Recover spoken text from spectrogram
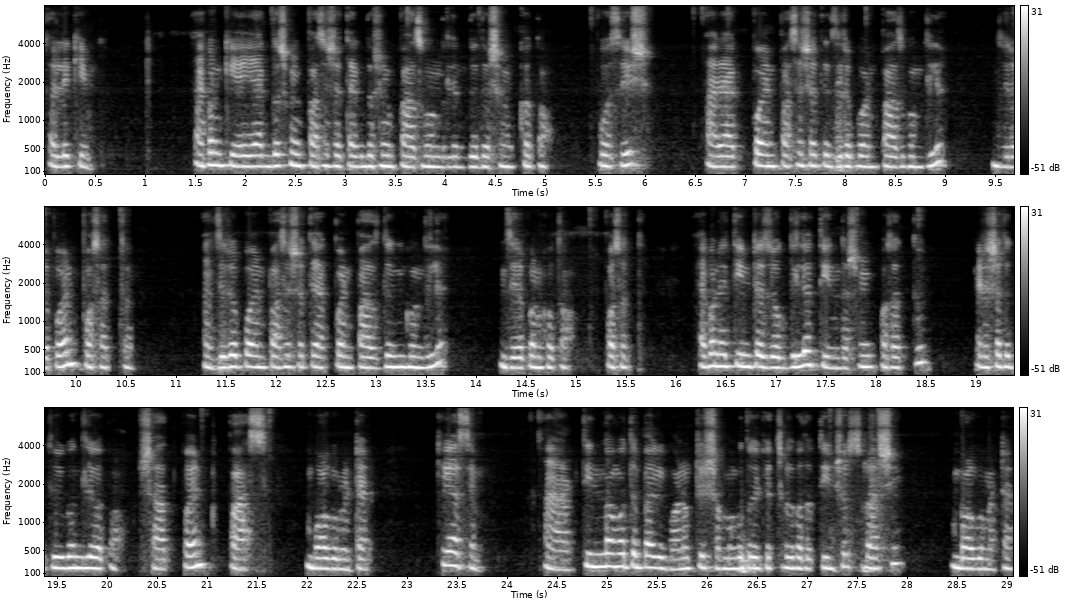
তাহলে কি? এখন কি এই এক দশমিক পাঁচের সাথে এক দশমিক পাঁচ গুণ দিলে দুই দশমিক কত? পঁচিশ। আর এক পয়েন্ট পাঁচের সাথে জিরো পয়েন্ট পাঁচ গুণ দিলে জিরো পয়েন্ট পঁচাত্তর। আর জিরো পয়েন্ট পাঁচের সাথে এক পয়েন্ট পাঁচ দিন গুণ দিলে জিরো পয়েন্ট কত? পঁচাত্তর। এখন এই তিনটা যোগ দিলে তিন দশমিক পঁচাত্তর। এটার সাথে দুই গুণ দিলে কত? সাত পয়েন্ট পাঁচ বর্গমিটার। ঠিক আছে? আর তিন নং হতে পারি ঘনকটির সমগ্রতলের ক্ষেত্রফল কত? তিনশো চুরাশি বর্গমিটার।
